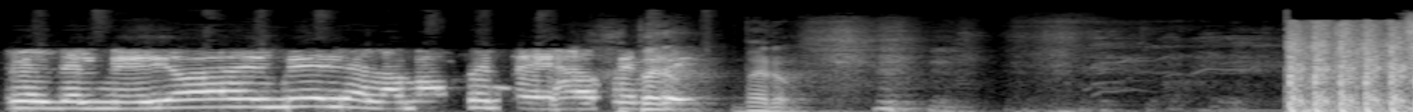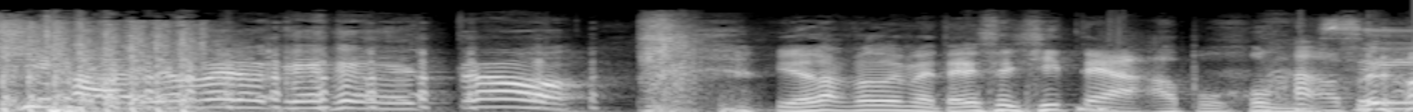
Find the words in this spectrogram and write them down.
el del medio a del medio, la más pendeja. Pero, pendeja. pero. Diablo, pero ¿qué es esto? Yo trato de meter ese chiste a, a pujón. Ah, pero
